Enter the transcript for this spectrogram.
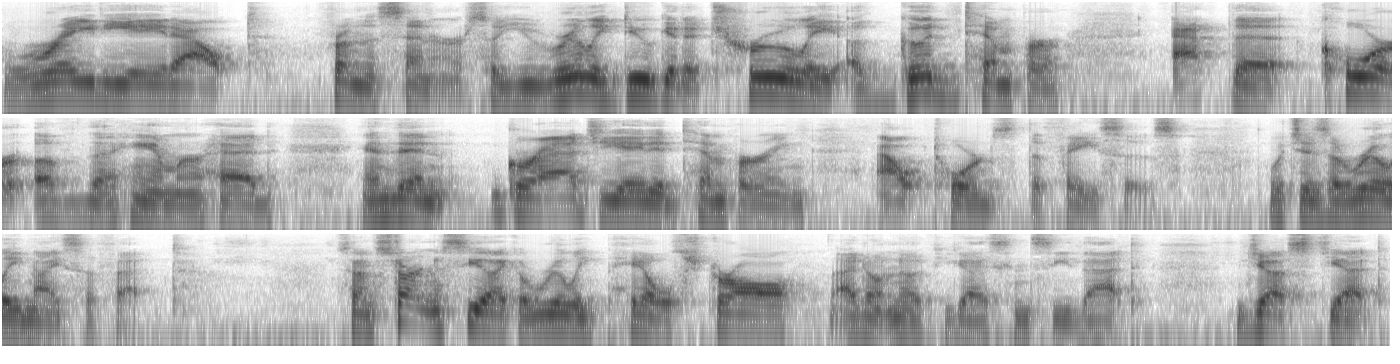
radiate out from the center. So you really do get a truly a good temper at the core of the hammerhead and then graduated tempering out towards the faces, which is a really nice effect. So I'm starting to see like a really pale straw. I don't know if you guys can see that just yet,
